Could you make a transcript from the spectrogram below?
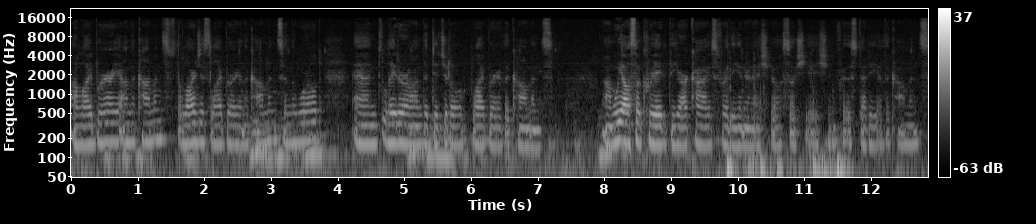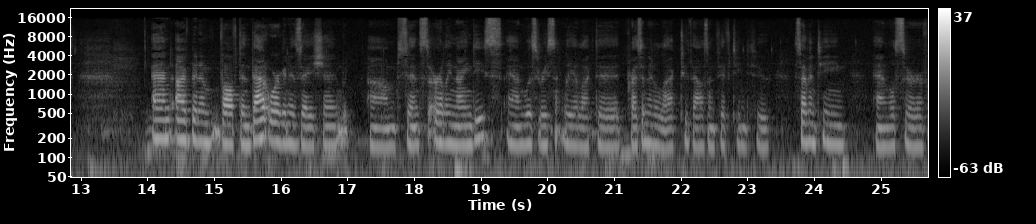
a library on the commons, the largest library on the commons in the world, and later on the digital library of the commons. Um, we also created the archives for the International Association for the Study of the Commons. And I've been involved in that organization um, since the early 90s and was recently elected president elect 2015 to 17 and will serve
